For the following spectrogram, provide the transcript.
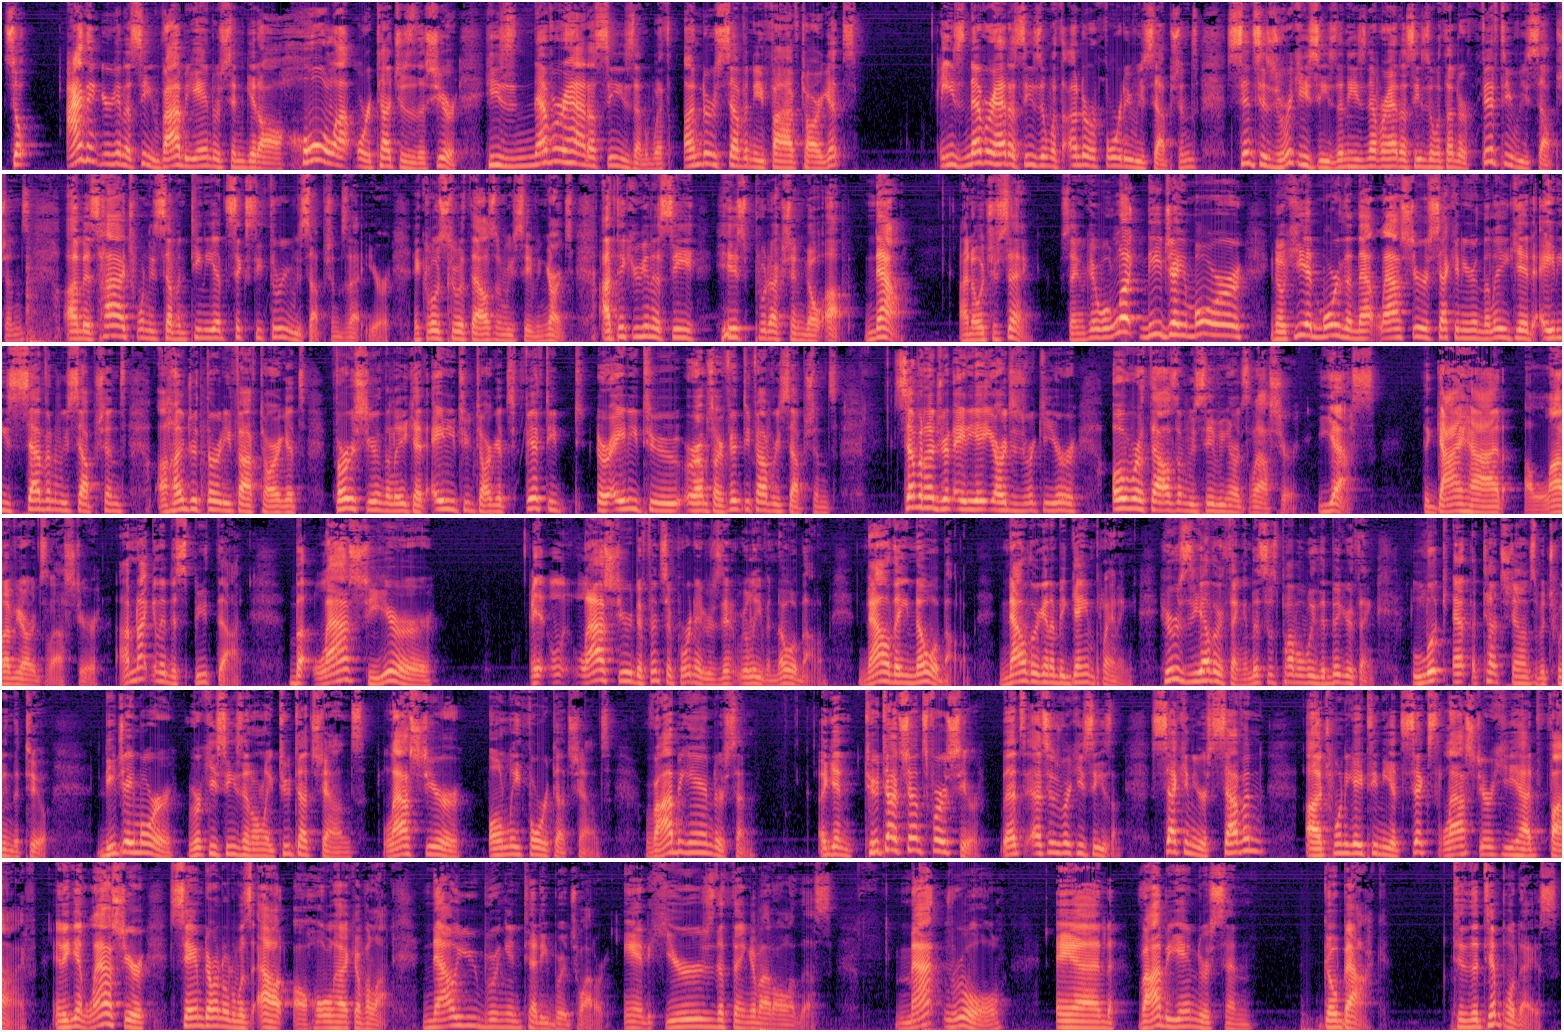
So I think you're going to see Robbie Anderson get a whole lot more touches this year. He's never had a season with under 75 targets. He's never had a season with under 40 receptions. Since his rookie season, he's never had a season with under 50 receptions. Um, his high 2017, he had 63 receptions that year and close to 1,000 receiving yards. I think you're going to see his production go up. Now, I know what you're saying saying, okay, well, look, DJ Moore, you know, he had more than that last year, second year in the league. He had 87 receptions, 135 targets. First year in the league, had 82 targets, 50 or 82, or I'm sorry, 55 receptions, 788 yards his rookie year, over a thousand receiving yards last year. Yes, the guy had a lot of yards last year. I'm not going to dispute that. But last year, it, last year, defensive coordinators didn't really even know about him. Now they know about him. Now they're going to be game planning. Here's the other thing, and this is probably the bigger thing. Look at the touchdowns between the two. DJ Moore, rookie season, only two touchdowns. Last year, only four touchdowns. Robbie Anderson, again, two touchdowns first year. That's that's his rookie season. Second year, seven. Uh, 2018, he had six. Last year, he had five. And again, last year, Sam Darnold was out a whole heck of a lot. Now you bring in Teddy Bridgewater. And here's the thing about all of this Matt Rhule and Robbie Anderson go back to the Temple days.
